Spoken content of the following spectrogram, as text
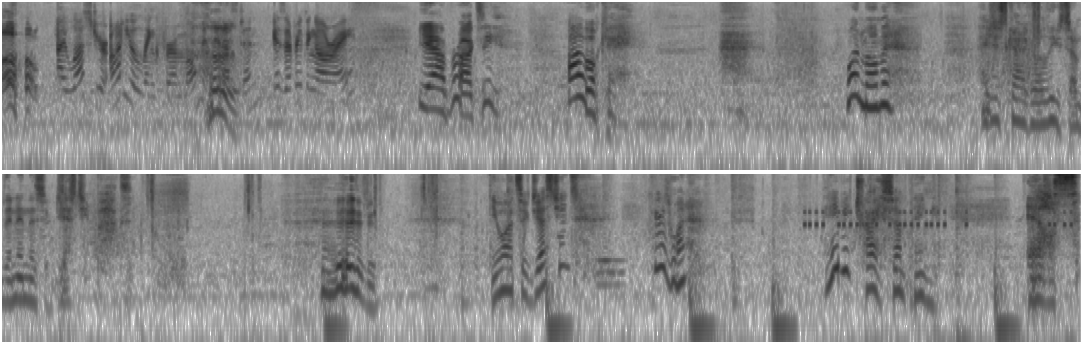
I lost your audio link for a moment, Festin. Is everything all right? Yeah, Proxy. I'm okay. One moment. I just gotta go leave something in the suggestion box. you want suggestions? Here's one. Maybe try something else.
